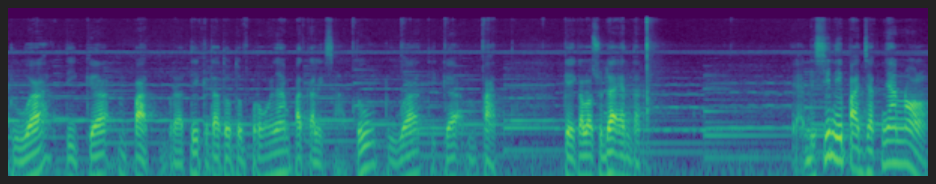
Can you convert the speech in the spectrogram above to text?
2 3 4. Berarti kita tutup kurungnya 4 kali. 1 2 3 4. Oke, kalau sudah enter. Ya, di sini pajaknya 0,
